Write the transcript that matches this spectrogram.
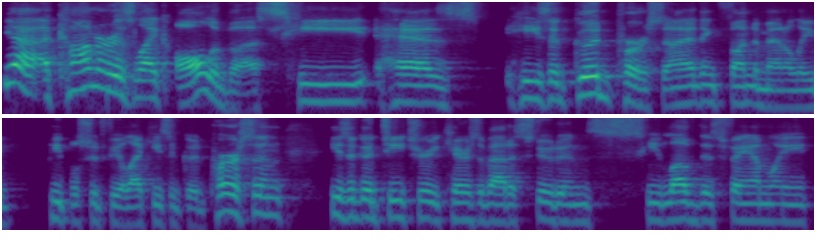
Yeah, Connor is like all of us. He has he's a good person. I think fundamentally people should feel like he's a good person. He's a good teacher. He cares about his students. He loved his family,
